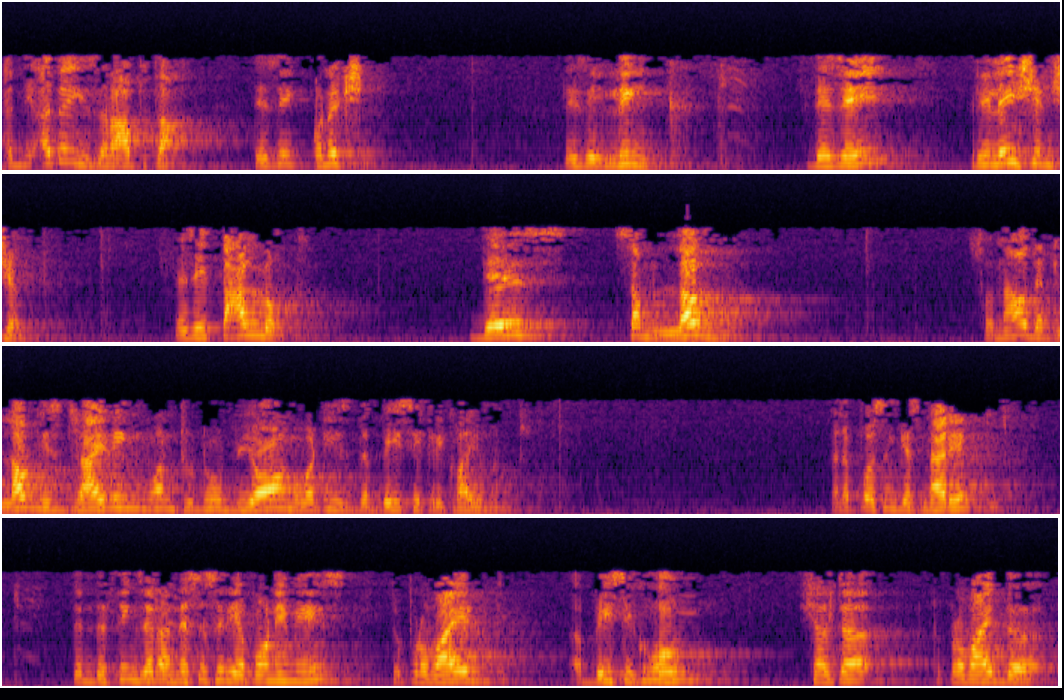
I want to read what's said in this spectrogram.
And the other is rapta. There's a connection. There's a link. There's a relationship. There's a taluk. There's some love. So now that love is driving one to do beyond what is the basic requirement. When a person gets married, then the things that are necessary upon him is to provide a basic home, shelter, to provide the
